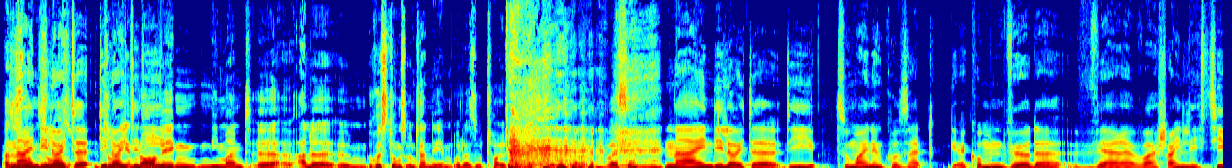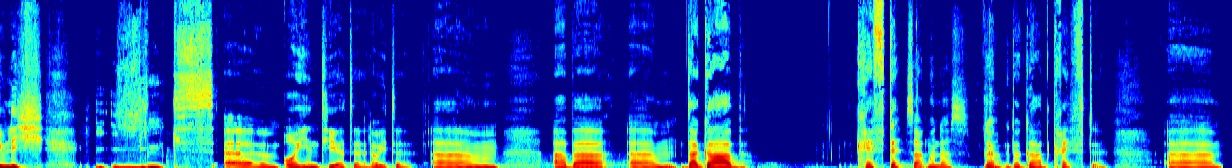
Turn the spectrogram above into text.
Also Nein, so, die so, Leute- die so Leute, wie in die- Norwegen niemand äh, alle ähm, Rüstungsunternehmen oder so toll findet, äh, weißt du? Nein, die Leute, die zu meinem Konzert äh, kommen würde, wäre wahrscheinlich ziemlich links ähm, orientierte Leute. Ähm, aber ähm, da gab Kräfte, sagt man das? Da, Ja. da gab Kräfte, ähm,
